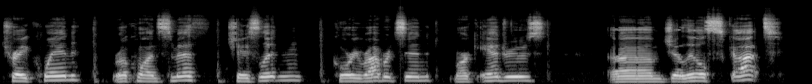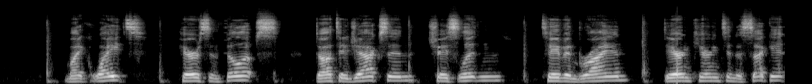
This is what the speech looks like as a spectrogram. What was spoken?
Trey Quinn, Roquan Smith, Chase Litton, Corey Robertson, Mark Andrews, um, Jaleel Scott, Mike White, Harrison Phillips, Donte Jackson, Chase Litton, Taven Bryan, Darren Carrington II,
